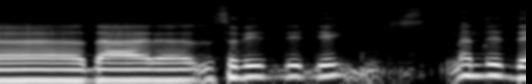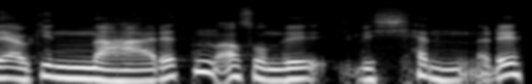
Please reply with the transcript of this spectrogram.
eh, der eh, så de, de, de, men det, det er jo ikke i nærheten av sånn vi, vi kjenner de.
